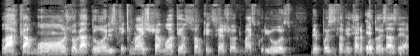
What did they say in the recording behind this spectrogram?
Larcamon, jogadores? O que, que mais chamou a atenção? O que, que você achou de mais curioso depois dessa vitória por 2 a 0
